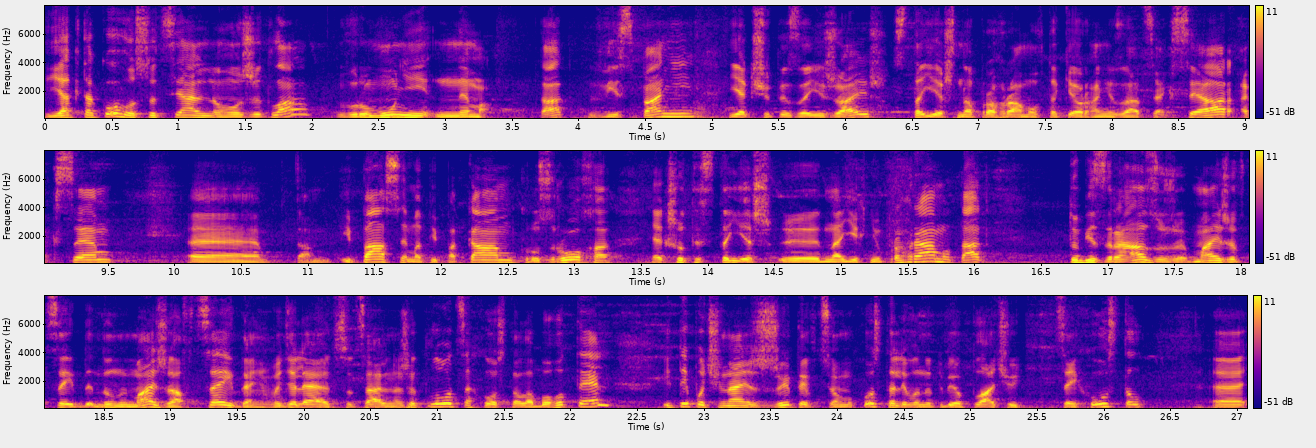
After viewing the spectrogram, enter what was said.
Як такого соціального житла в Румунії нема. Так, в Іспанії, якщо ти заїжджаєш, стаєш на програму в такі організації, як СЕАР, Аксем, е, там ІПАСЕМ, Апіпакам, Крузроха. Якщо ти стаєш е, на їхню програму, так тобі зразу ж майже в цей день, ну не майже, а в цей день виділяють соціальне житло, це хостел або готель, і ти починаєш жити в цьому хостелі. Вони тобі оплачують цей хостел е,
